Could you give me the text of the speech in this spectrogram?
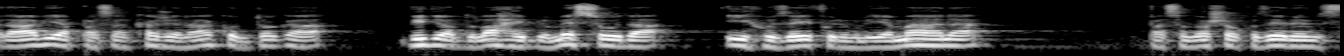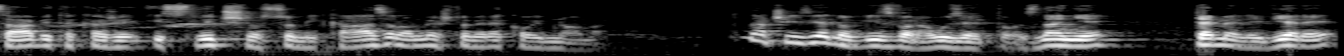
ravija, pa sam kaže nakon toga vidio Abdullah ibn Mesuda i Huzeifu ibn Lijemana, pa sam došao kod Zeyru ibn Sabita, kaže, i slično su mi kazali, on što mi rekao ibn Omar. Znači, iz jednog izvora uzeto znanje, temeli vjere,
